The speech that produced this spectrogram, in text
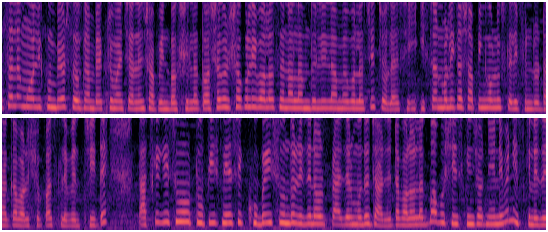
আসসালামু আলাইকুম বিয়ার্স welcome back to my channel shopping বক্সিলা তো আশা করি সকলেই ভালো আছেন। আলহামদুলিল্লাহ আমি ভালো আছি। চলে আসি Eastern Mallika Shopping Complex Elephant Road Dhaka, বারোশো পাঁচ লেভেল থ্রিতে তো। আজকে কিছু টু পিস নিয়ে আসি, খুবই সুন্দর রিজনেবল প্রাইজের মধ্যে যার যেটা ভালো লাগবে। অবশ্যই স্ক্রিনশট নিয়ে নেবেন স্ক্রিনে যে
